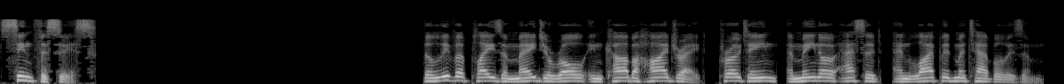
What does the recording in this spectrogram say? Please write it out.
Synthesis The liver plays a major role in carbohydrate, protein, amino acid, and lipid metabolism.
